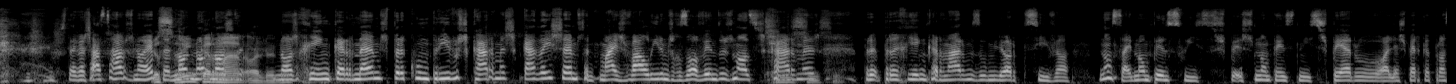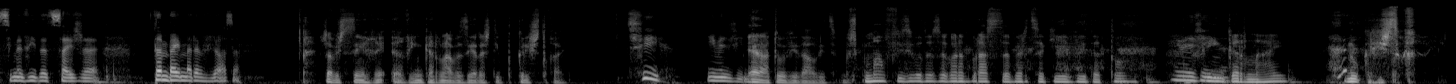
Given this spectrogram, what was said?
Isto agora já sabes, não é? Nó- nós, olha, nós não- reencarnamos para cumprir os karmas que cá deixamos. Portanto, mais vale irmos resolvendo os nossos karmas sim, sim. Para, para reencarnarmos o melhor possível. Não sei, não penso isso, não penso nisso. Espero, olha, espero que a próxima vida seja também maravilhosa. Já viste se re- reencarnavas e eras tipo Cristo Rei? Sim, imagina. Era a tua vida, Alice. Mas que mal fiz eu das agora de braços abertos aqui a vida toda. Imagina. Reencarnei no Cristo Rei.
